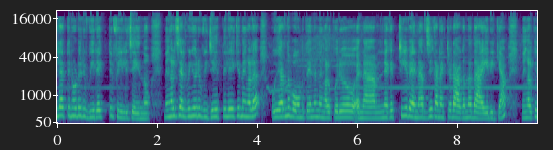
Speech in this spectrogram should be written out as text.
എല്ലാത്തിനോടും ഒരു വിരക്തി ഫീൽ ചെയ്യുന്നു. നിങ്ങൾ ചിലപ്പോൾ ഒരു വിജയത്തിലേക്ക് നിങ്ങൾ ഉയർന്നു പോകുമ്പോഴത്തേനും നിങ്ങൾക്കൊരു എന്നാ നെഗറ്റീവ് എനർജി കണക്റ്റഡ് ആകുന്നതായിരിക്കാം. നിങ്ങൾക്ക്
